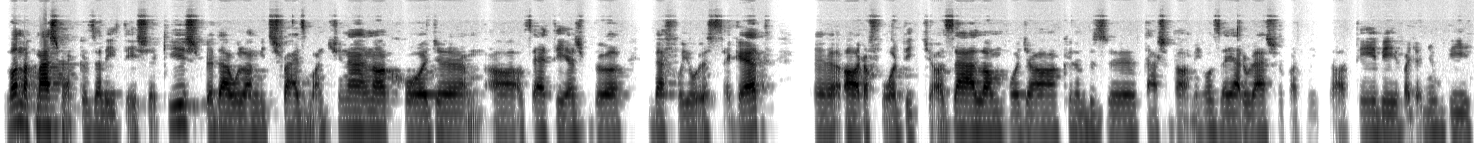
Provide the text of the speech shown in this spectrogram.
Vannak más megközelítések is, például amit Svájcban csinálnak, hogy az ETS-ből befolyó összeget arra fordítja az állam, hogy a különböző társadalmi hozzájárulásokat, mint a TB vagy a nyugdíj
